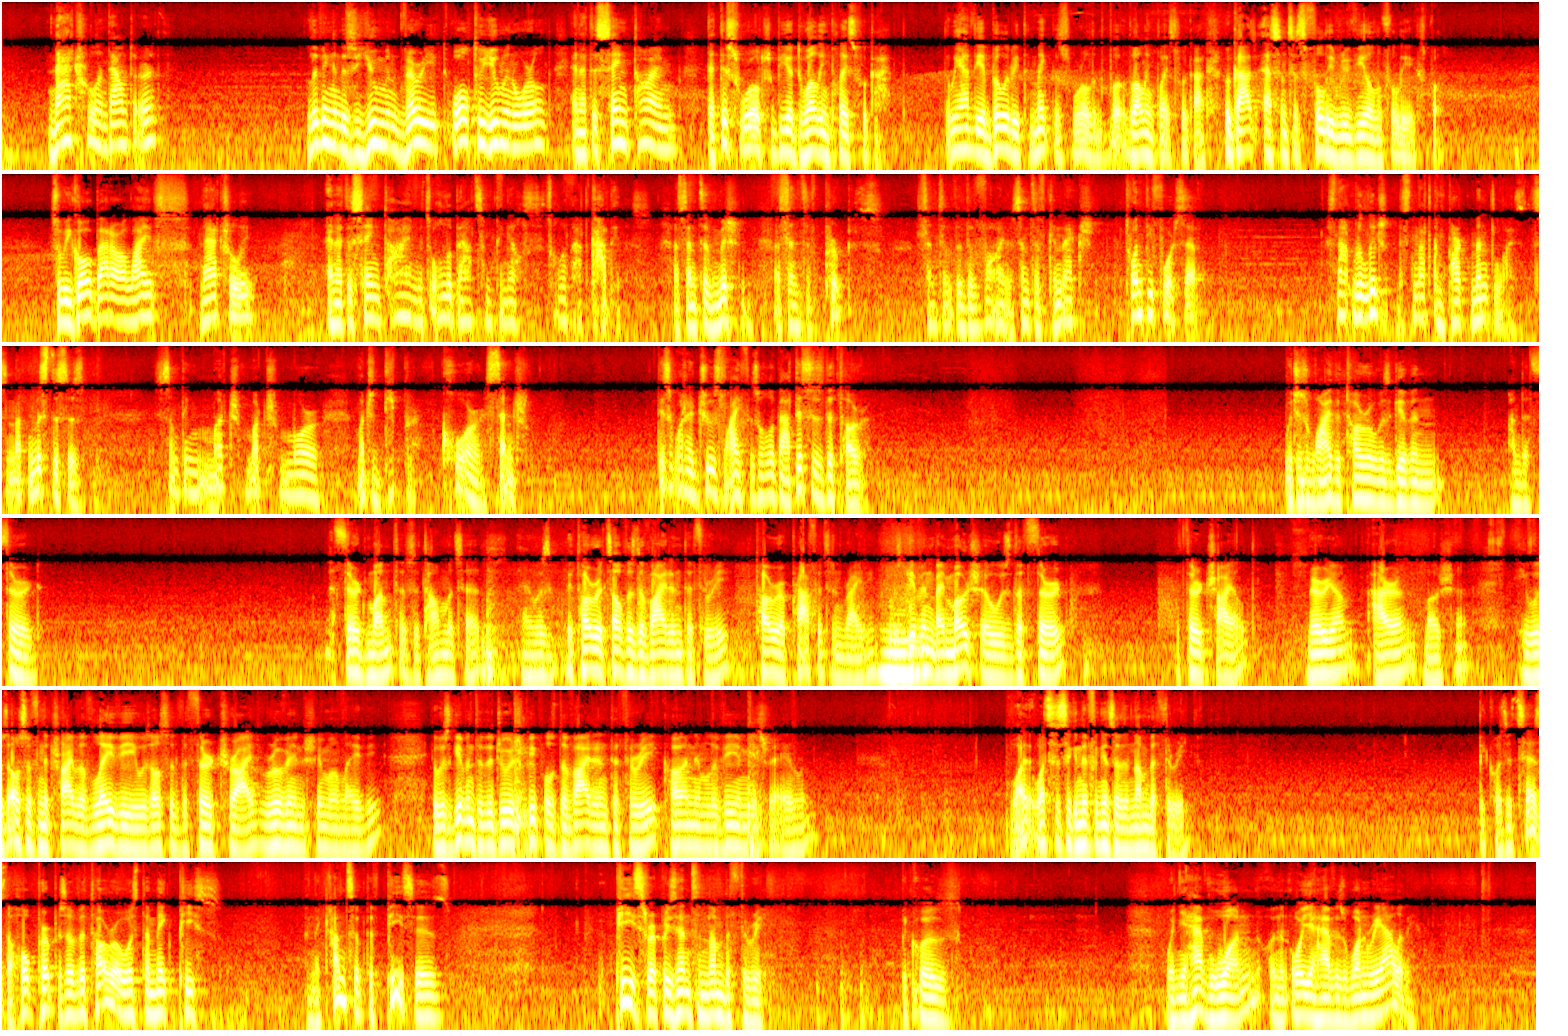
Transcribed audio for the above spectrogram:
natural and down to earth, living in this human, very all too human world, and at the same time, that this world should be a dwelling place for God. That we have the ability to make this world a dwelling place for God, where God's essence is fully revealed and fully exposed. So we go about our lives naturally, and at the same time, it's all about something else. It's all about godliness, a sense of mission, a sense of purpose, a sense of the divine, a sense of connection, 24 7. It's not religion, it's not compartmentalized, it's not mysticism. It's something much, much more, much deeper, core, essential. This is what a Jew's life is all about. This is the Torah. Which is why the Torah was given on the third. The third month, as the Talmud says, and was the Torah itself is divided into three: Torah, prophets, and writing. It was mm. given by Moshe, who was the third, the third child. Miriam, Aaron, Moshe. He was also from the tribe of Levi. He was also the third tribe, Reuven, Shimon, Levi. It was given to the Jewish peoples divided into three: Kohanim, Leviim, Yisraelim. What's the significance of the number three? Because it says the whole purpose of the Torah was to make peace. And the concept of peace is peace represents a number three. Because when you have one, then all you have is one reality.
